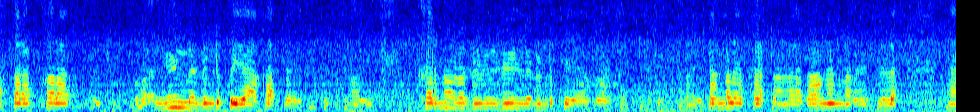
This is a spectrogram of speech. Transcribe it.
అక్కడక్కడ నీళ్ళు నిండిపోయే అవకాశాలు కనిపిస్తున్నాయి. కర్నూలు నీళ్ళు నీళ్ళు నిండిపోయే అవకాశం కనిపిస్తున్నాయి. బంగాళాఖాతంలో రానున్న రైతుల ఆ,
